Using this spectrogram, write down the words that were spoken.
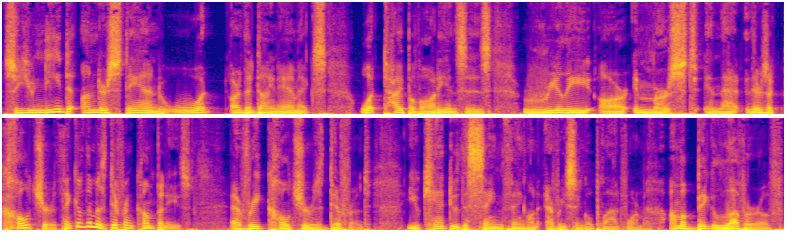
So you need to understand what are the dynamics, what type of audiences really are immersed in that. There's a culture. Think of them as different companies. Every culture is different. You can't do the same thing on every single platform. I'm a big lover of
